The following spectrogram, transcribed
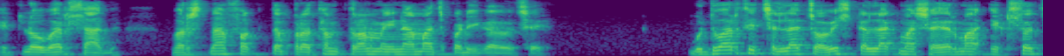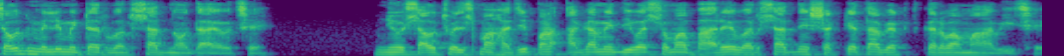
એટલો વરસાદ વર્ષના ફક્ત પ્રથમ ત્રણ મહિનામાં જ પડી ગયો છે. બુધવારથી છેલ્લા ચોવીસ કલાકમાં શહેરમાં એકસો ચૌદ મિલીમીટર વરસાદ નોંધાયો છે. ન્યૂ સાઉથ વેલ્સમાં હજી પણ આગામી દિવસોમાં ભારે વરસાદની શક્યતા વ્યક્ત કરવામાં આવી છે.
